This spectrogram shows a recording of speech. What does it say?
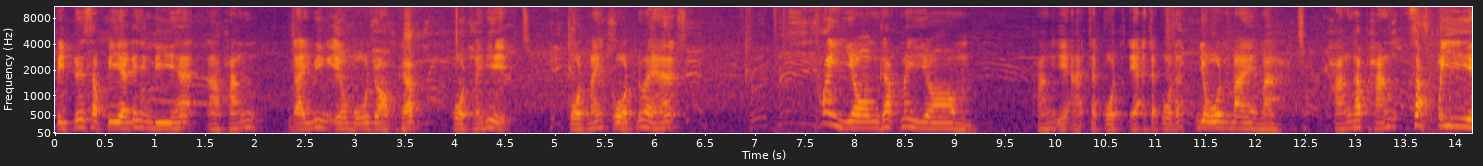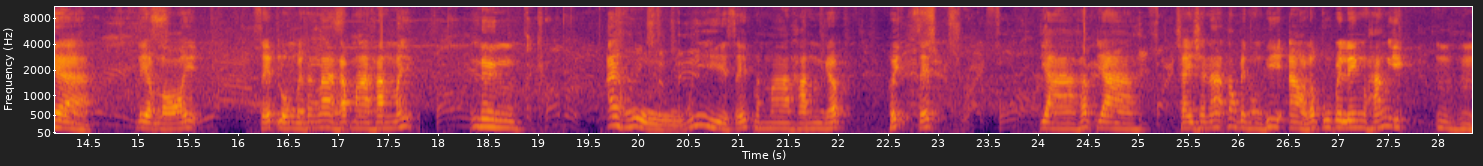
ปิดด้วยสเปียร์ก็ยังดีฮะอ่าพัง ไดวิ่งเอลโบดรอปครับกดไหมพี่กดไหมกดด้วยฮะไม่ยอมครับไม่ยอม พังเอะอาจจะกดเอะอาจจะกดนะโยนไปมาพังครับพังสเปียเรียบร้อยเซตลงไปข้างล่างครับ มาทันไหมหนึ่งไอ้โหเซตมันมาทันครับ เฮ้ยเซตยาครับยาชัยชนะต้องเป็นของพี่อ้าวแล้วกูไปเล็งพังอีก อือหือ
